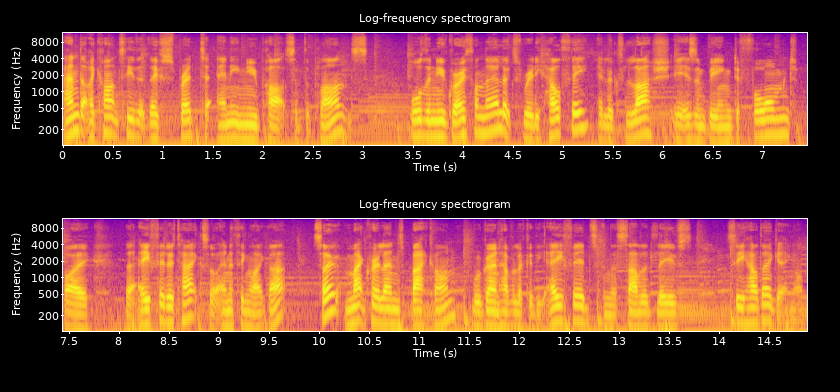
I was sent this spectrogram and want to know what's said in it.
And I can't see that they've spread to any new parts of the plants. All the new growth on there looks really healthy, it looks lush, it isn't being deformed by the aphid attacks or anything like that. So macro lens back on, we'll go and have a look at the aphids and the salad leaves, see how they're getting on.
